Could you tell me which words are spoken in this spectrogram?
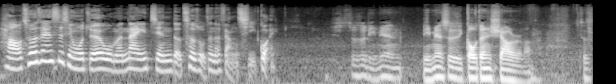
好，除了这件事情，我觉得我们那一间的厕所真的非常奇怪。就是里面里面是 golden shower 吗，就是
